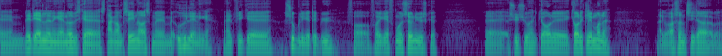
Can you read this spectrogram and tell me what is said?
Øh, lidt i anledning af noget, vi skal snakke om senere også med, med udlændinge. Men han fik uh, Superliga-debut for, for AGF mod Sønderjyske. Uh, jeg synes jo, han gjorde det, gjorde det glimrende. Man kan også sådan sige, der,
